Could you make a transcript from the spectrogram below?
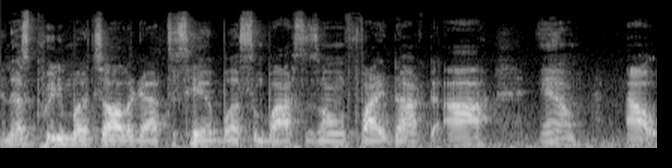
And that's pretty much all I got this Head Bussin boxes on Fight Doctor I am out.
